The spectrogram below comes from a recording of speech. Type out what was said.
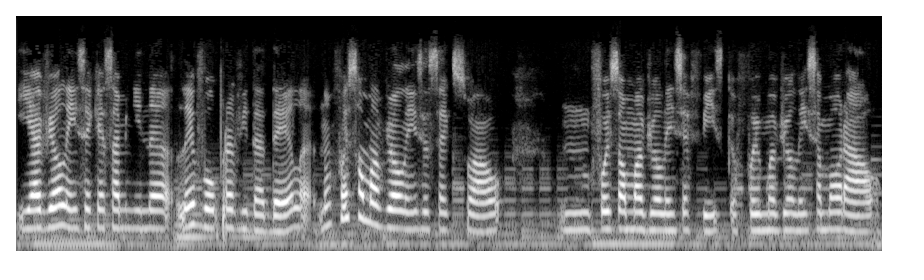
e a violência que essa menina levou para a vida dela não foi só uma violência sexual, não foi só uma violência física, foi uma violência moral,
